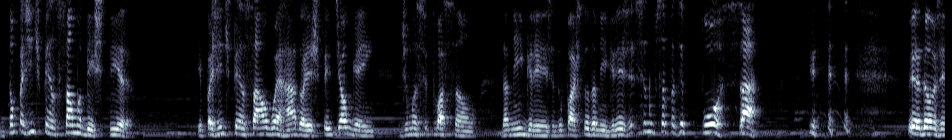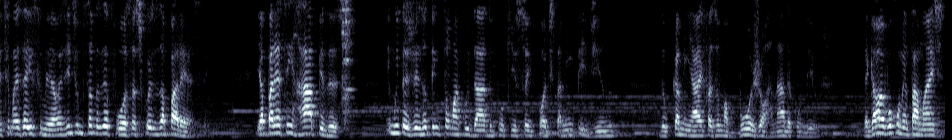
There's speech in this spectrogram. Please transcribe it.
Então, para a gente pensar uma besteira e para a gente pensar algo errado a respeito de alguém, de uma situação, da minha igreja, do pastor da minha igreja, você não precisa fazer força. Perdão, gente, mas é isso mesmo. A gente não precisa fazer força, as coisas aparecem. E aparecem rápidas. E muitas vezes eu tenho que tomar cuidado porque isso aí pode estar me impedindo de eu caminhar e fazer uma boa jornada com Deus. Legal? Eu vou comentar mais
